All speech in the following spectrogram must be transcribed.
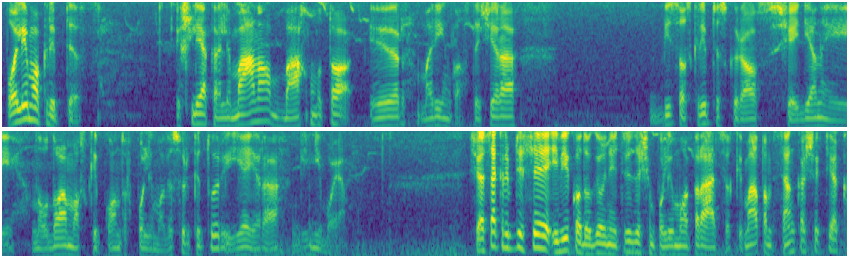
Polimo kryptis išlieka Limano, Bahmuto ir Marinkos. Tai čia yra visos kryptis, kurios šiai dienai naudojamos kaip kontrpolimo. Visur kitur jie yra gynyboje. Šiuose kryptise įvyko daugiau nei 30 polimo operacijų. Kaip matom, senka šiek tiek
